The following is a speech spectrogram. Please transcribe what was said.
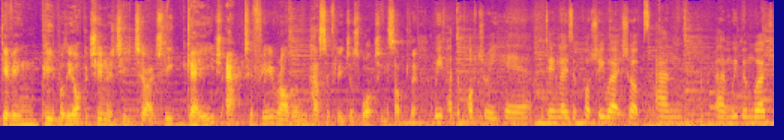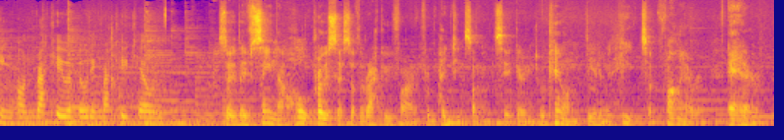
giving people the opportunity to actually engage actively rather than passively just watching something. We've had the pottery here, we're doing loads of pottery workshops and um, we've been working on raku and building raku kilns. So they've seen that whole process of the raku firing, from painting something to see it going into a kiln, dealing with heat and fire and air. And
